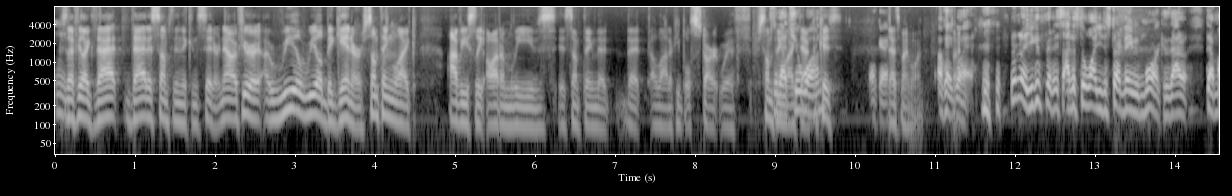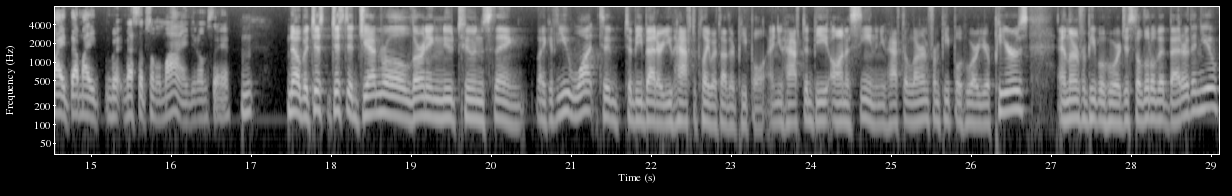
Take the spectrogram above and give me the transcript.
Because I feel like that that is something to consider. Now, if you're a, a real real beginner, something like obviously Autumn Leaves is something that that a lot of people start with, something that's like your that. one? Because Okay. that's my one. Okay, Sorry. go ahead. no, no, you can finish. I just don't want you to start naming more because that that might that might mess up some of mine. You know what I'm saying? No, but just just a general learning new tunes thing. Like if you want to to be better, you have to play with other people and you have to be on a scene and you have to learn from people who are your peers and learn from people who are just a little bit better than you.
